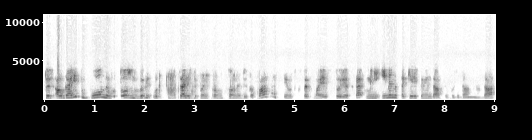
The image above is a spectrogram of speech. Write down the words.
То есть алгоритм полный вот должен выглядеть, вот специалисты по информационной безопасности, и вот, кстати, моя история, мне именно такие рекомендации были даны, да,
